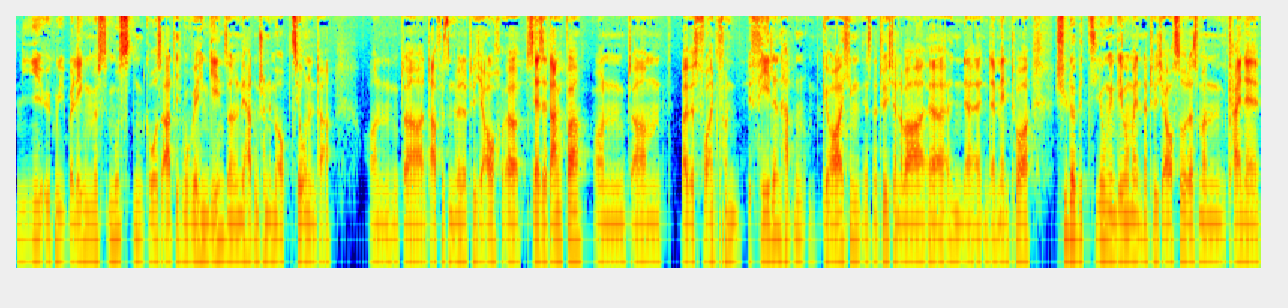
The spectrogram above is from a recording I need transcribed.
nie irgendwie überlegen müß, mussten, großartig, wo wir hingehen, sondern wir hatten schon immer Optionen da. Und äh, dafür sind wir natürlich auch äh, sehr, sehr dankbar. Und ähm, weil wir es vorhin von Befehlen hatten und Gehorchen, ist natürlich dann aber äh, in der, in der Mentor-Schüler-Beziehung in dem Moment natürlich auch so, dass man keine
